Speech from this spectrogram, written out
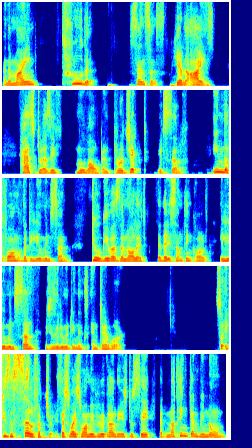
and the mind through the senses, here the eyes, has to as if move out and project itself in the form of that illumined sun to give us the knowledge that there is something called illumined sun, which is illuminating the entire world. So it is the self actually. That's why Swami Vivekananda used to say that nothing can be known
